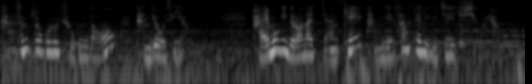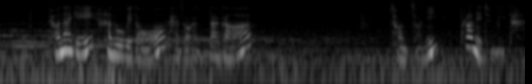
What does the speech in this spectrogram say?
가슴 쪽으로 조금 더 당겨오세요. 발목이 늘어나지 않게 당긴 상태를 유지해 주시고요. 편하게 한 호흡을 더 가져갔다가 천천히 풀어내 줍니다.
